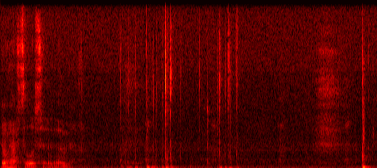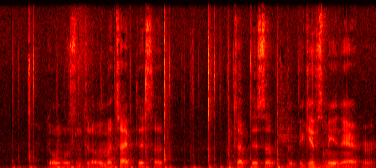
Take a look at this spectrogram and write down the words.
You don't have to listen to them. Don't listen to them. I'm gonna type this up. type this up. It gives me an error.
